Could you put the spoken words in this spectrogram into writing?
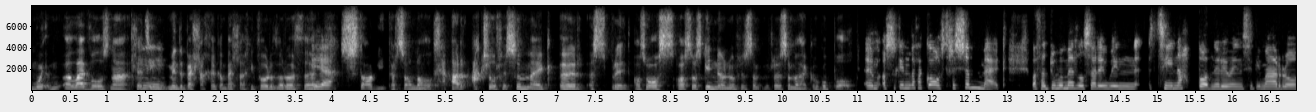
mwy, y levels na lle mm. ti'n hmm. mynd y bellach ac yn bellach i ffwrdd o'r wrth y yeah. stori personol. A'r actual rhesymeg yr ysbryd, os os, os, os gynnwn nhw rhesymeg o gwbl? Um, os oes gynnwn fatha gost rhesymeg, fatha dwi'n meddwl sa rhywun ti'n nabod neu rhywun sydd wedi marw,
